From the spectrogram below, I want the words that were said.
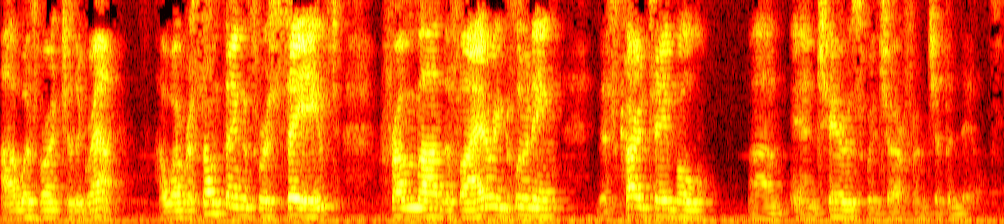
uh, was burnt to the ground. However, some things were saved from uh, the fire, including this card table um, and chairs, which are from Chippendales.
